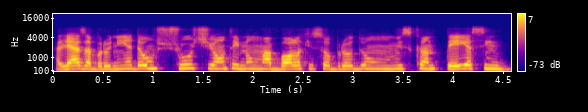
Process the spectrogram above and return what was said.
aliás, a Bruninha deu um chute ontem numa bola que sobrou de um escanteio, assim,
